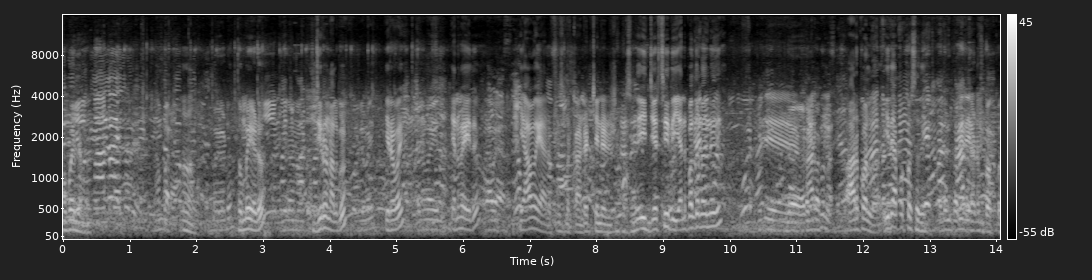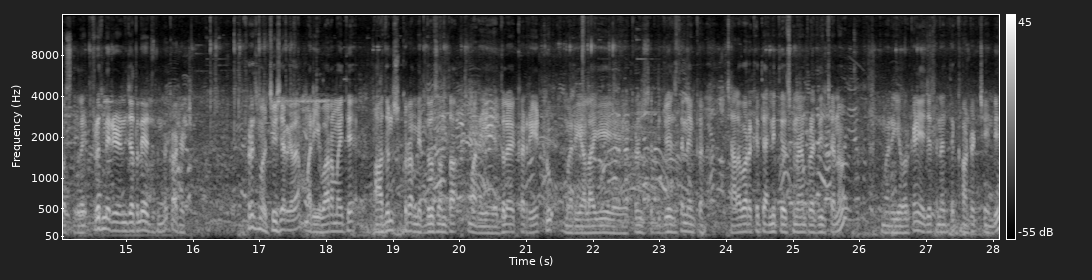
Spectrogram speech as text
మొబైల్ నెంబర్. తొంభై ఏడు జీరో నాలుగు ఇరవై ఎనభై ఐదు. యాభై ఆరు. ఫ్రెండ్స్ మరి కాంటాక్ట్ చేయండి ఈ జెర్సీ ఇది ఎన్ని పలుతుంది అనేది ఇది కార్పూల్ ఆరు పళ్ళు. ఇది ఆ పక్క వస్తుంది. ఇది ఎడం పక్క వస్తుంది. రైట్ ఫ్రెండ్స్ మీరు రెండు జతలు ఎదుగుతుంటే కాంటాక్ట్ ఫ్రెండ్స్ మరి చూశారు కదా మరి ఈ వారం అయితే ఆధునిక శుక్రవారం ఎద్దుల సంత మరి ఎద్దుల యొక్క రేట్లు మరి అలాగే ఫ్రెండ్స్ చేస్తే నేను ఇంకా చాలా వరకు అయితే అన్నీ తెలుసుకున్నాను ప్రయత్నించాను. మరి ఎవరికైనా ఏజెంట్ అయితే కాంటాక్ట్ చేయండి.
